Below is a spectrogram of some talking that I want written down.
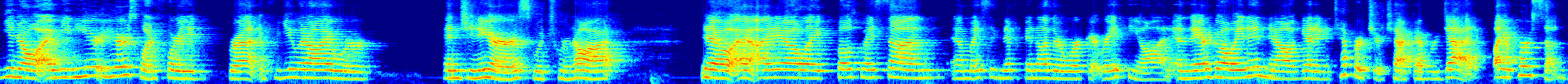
you know, I mean, here here's one for you, Brent. If you and I were engineers, which we're not, you know, I, I, know like both my son and my significant other work at Raytheon, and they're going in now getting a temperature check every day by a person.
